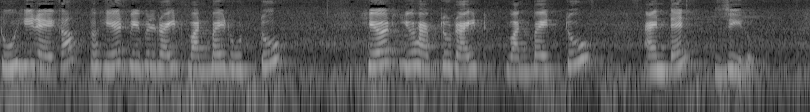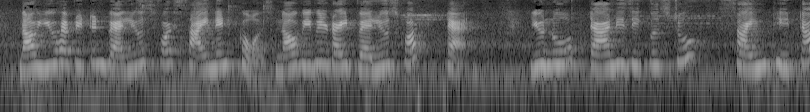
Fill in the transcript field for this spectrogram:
टू ही रहेगा तो here we will write one by root two here you have to write one by two and then zero now you have written values for sine and cos now we will write values for tan you know tan is equals to sine theta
